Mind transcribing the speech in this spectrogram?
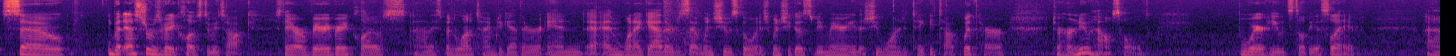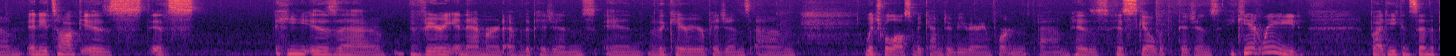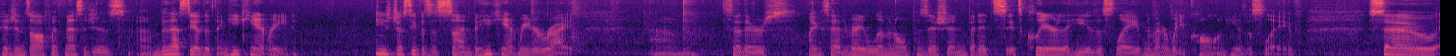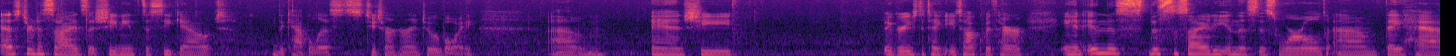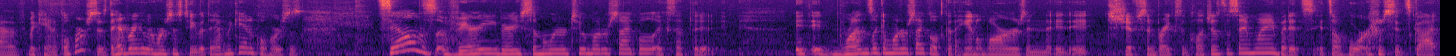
So but esther was very close to Itak. They are very, very close. Uh, they spend a lot of time together, and and what I gathered is that when she was going, when she goes to be married, that she wanted to take Itak with her to her new household, where he would still be a slave. Um, and Itak is it's he is uh, very enamored of the pigeons and the carrier pigeons, um, which will also become to be very important. Um, his his skill with the pigeons. He can't read, but he can send the pigeons off with messages. Um, but that's the other thing. He can't read he's Josephus' son, but he can't read or write. Um, so there's, like I said, a very liminal position, but it's it's clear that he is a slave. No matter what you call him, he is a slave. So Esther decides that she needs to seek out the Kabbalists to turn her into a boy, um, and she agrees to take Itak with her. And in this this society, in this this world, um, they have mechanical horses. They have regular horses too, but they have mechanical horses. Sounds very very similar to a motorcycle except that it it, it runs like a motorcycle. It's got the handlebars and it, it shifts and brakes and clutches the same way but it's it's a horse. It's got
